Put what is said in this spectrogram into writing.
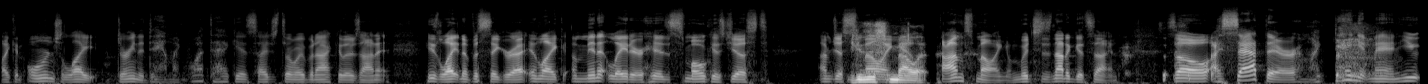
like an orange light during the day. I'm like, what the heck is? So I just throw my binoculars on it. He's lighting up a cigarette, and like a minute later, his smoke is just. I'm just You smelling just smell him. it. I'm smelling him, which is not a good sign. So I sat there. I'm like, dang it, man. You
